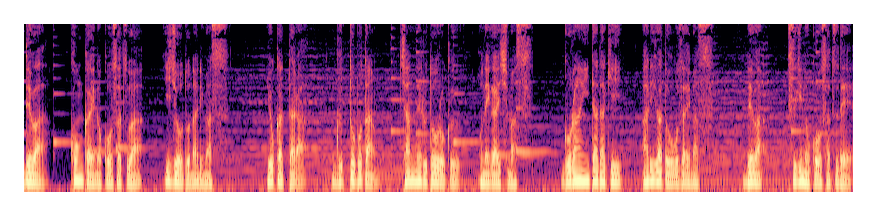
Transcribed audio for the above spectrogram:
では、今回の考察は以上となります。よかったら、グッドボタン、チャンネル登録お願いします。ご覧いただきありがとうございます。では次の考察で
